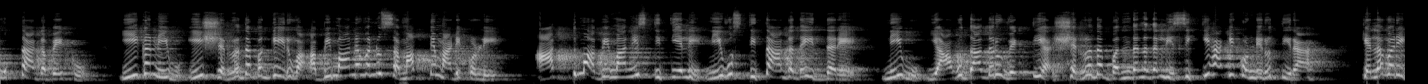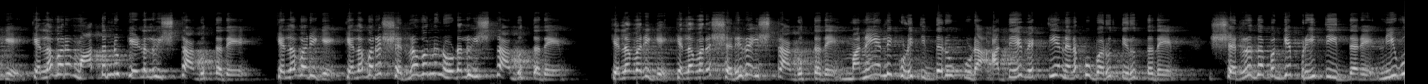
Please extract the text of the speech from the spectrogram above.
ಮುಕ್ತ ಆಗಬೇಕು ಈಗ ನೀವು ಈ ಶರೀರದ ಬಗ್ಗೆ ಇರುವ ಅಭಿಮಾನವನ್ನು ಸಮಾಪ್ತಿ ಮಾಡಿಕೊಳ್ಳಿ. ಆತ್ಮ ಅಭಿಮಾನಿ ಸ್ಥಿತಿಯಲ್ಲಿ ನೀವು ಸ್ಥಿತ ಆಗದೇ ಇದ್ದರೆ ನೀವು ಯಾವುದಾದರೂ ವ್ಯಕ್ತಿಯ ಶರೀರದ ಬಂಧನದಲ್ಲಿ ಸಿಕ್ಕಿ ಹಾಕಿಕೊಂಡಿರುತ್ತೀರಾ? ಕೆಲವರಿಗೆ ಕೆಲವರ ಮಾತನ್ನು ಕೇಳಲು ಇಷ್ಟ ಆಗುತ್ತದೆ. ಕೆಲವರಿಗೆ ಕೆಲವರ ಶರೀರವನ್ನು ನೋಡಲು ಇಷ್ಟ ಆಗುತ್ತದೆ. ಕೆಲವರಿಗೆ ಕೆಲವರ ಶರೀರ ಇಷ್ಟ ಆಗುತ್ತದೆ. ಮನೆಯಲ್ಲಿ ಕುಳಿತಿದ್ದರೂ ಕೂಡ ಅದೇ ವ್ಯಕ್ತಿಯ ನೆನಪು ಬರುತ್ತಿರುತ್ತದೆ. ಶರೀರದ ಬಗ್ಗೆ ಪ್ರೀತಿ ಇದ್ದರೆ ನೀವು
